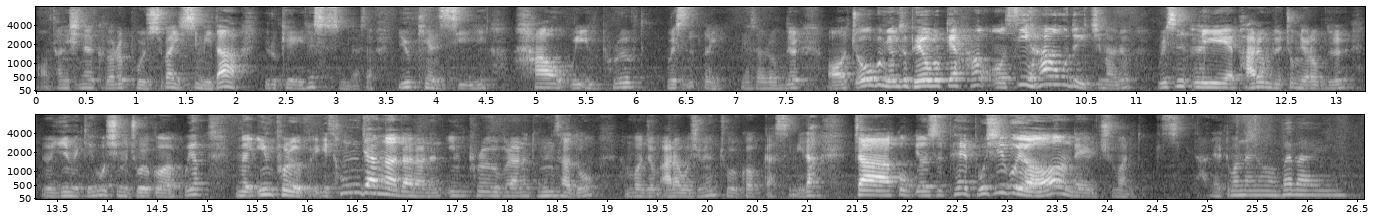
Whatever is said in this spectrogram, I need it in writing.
어, 당신은 그거를 볼 수가 있습니다. 이렇게 얘기를 했었습니다. 그래서 you can see how we improved recently. 그래서 여러분들 어, 조금 여기서 배워볼 게 how, 어, see how도 있지만요. Recently의 발음도 좀 여러분들 유념 있게 해보시면 좋을 것 같고요. 그다음에 improve 이게 성장하다라는 improve라는 동사도 한번 좀 알아보시면 좋을 것 같습니다. 자, 꼭 연습해 보시고요. 내일 주말에도 뵙겠습니다. 내일 또 만나요. 바이바이.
